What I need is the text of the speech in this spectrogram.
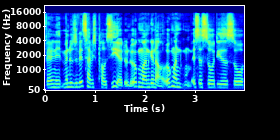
wenn, wenn du so willst, habe ich es pausiert und irgendwann, genau, irgendwann ist es so dieses so,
